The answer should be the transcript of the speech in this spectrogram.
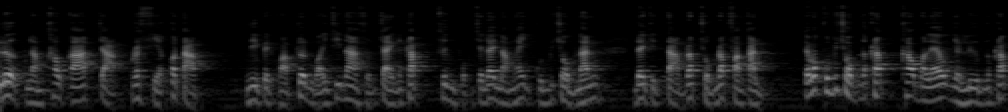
เลิกนำเข้าก๊าซจากรัสเซียก็ตามนี่เป็นความเคลื่อนไหวที่น่าสนใจนะครับ ซึ่งผมจะได้นำให้คุณผู้ชมนั้น ได้ติดตามรับชมรับฟังกัน แต่ว่าคุณผู้ชมนะครับ เข้ามาแล้วอย่าลืมนะครับ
